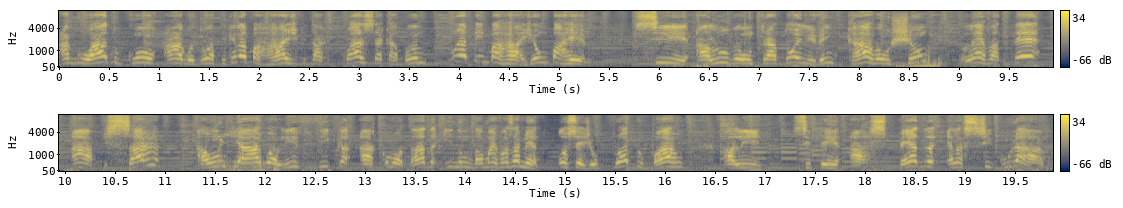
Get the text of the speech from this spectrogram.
aguado com água de uma pequena barragem que está quase se acabando. Não é bem barragem, é um barreiro. Se aluga um trator, ele vem, cava o chão, leva até a pissarra, aonde a água ali fica acomodada e não dá mais vazamento. Ou seja, o próprio barro ali, se tem as pedras, ela segura a água.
